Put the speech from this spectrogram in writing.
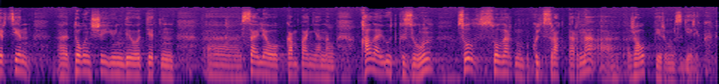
ертең тоғызыншы июньде өтетін сайлау кампанияның қалай өткізуін сол солардың бүкіл сұрақтарына жауап беруіміз керек.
